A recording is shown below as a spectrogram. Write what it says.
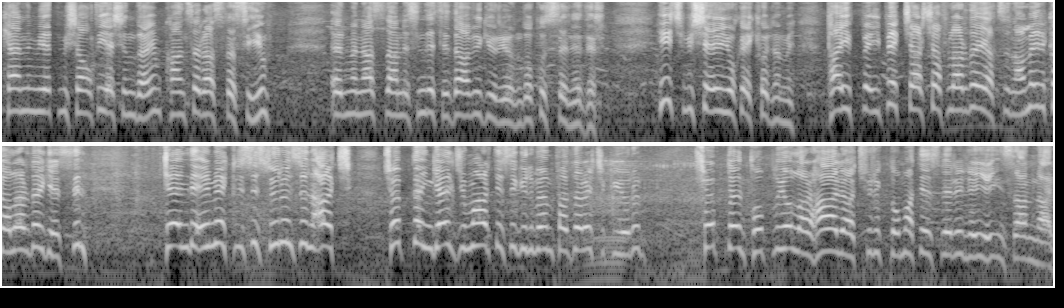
Kendim 76 yaşındayım. Kanser hastasıyım. Ermeni Hastanesi'nde tedavi görüyorum 9 senedir. Hiçbir şey yok ekonomi. Tayyip Bey ipek çarşaflarda yatsın, Amerikalarda geçsin. Kendi emeklisi sürünsün aç. Çöpten gel cumartesi günü ben pazara çıkıyorum. Çöpten topluyorlar hala çürük domatesleri ne insanlar.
